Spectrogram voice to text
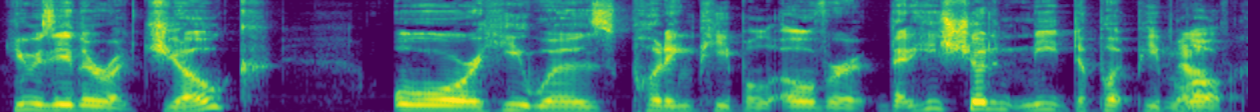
He was either a joke or he was putting people over that he shouldn't need to put people No. over.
